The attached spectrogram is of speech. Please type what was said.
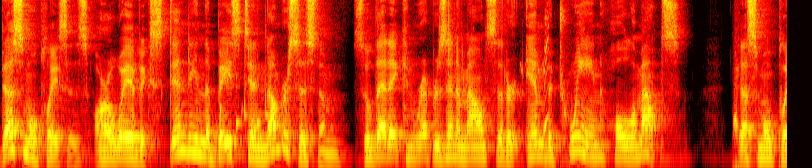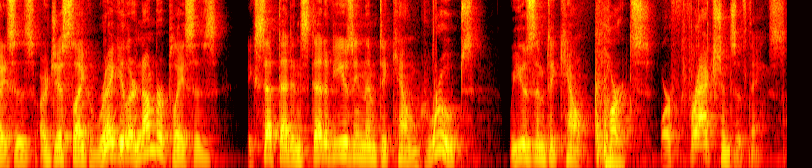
Decimal places are a way of extending the base 10 number system so that it can represent amounts that are in between whole amounts. Decimal places are just like regular number places, except that instead of using them to count groups, we use them to count parts or fractions of things.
